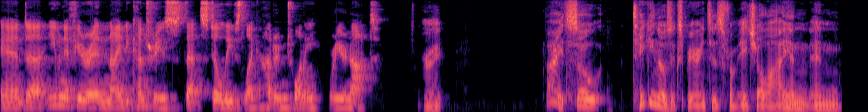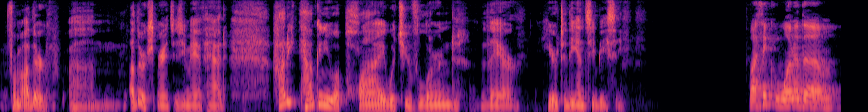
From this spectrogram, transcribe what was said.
and uh, even if you're in 90 countries, that still leaves like 120 where you're not. Right. All right. So taking those experiences from HLI and and from other um, other experiences you may have had, how do you, how can you apply what you've learned there here to the NCBC? Well, I think one of the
